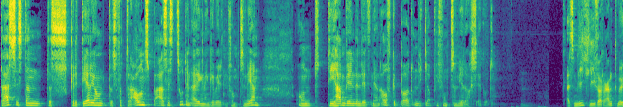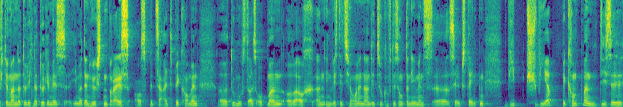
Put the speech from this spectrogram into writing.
das ist dann das Kriterium, das Vertrauensbasis zu den eigenen gewählten Funktionären. Und die haben wir in den letzten Jahren aufgebaut und ich glaube, die funktioniert auch sehr gut. Als Milchlieferant möchte man natürlich naturgemäß immer den höchsten Preis ausbezahlt bekommen. Äh, du musst als Obmann aber auch an Investitionen, an die Zukunft des Unternehmens äh, selbst denken. Wie schwer bekommt man diese äh,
